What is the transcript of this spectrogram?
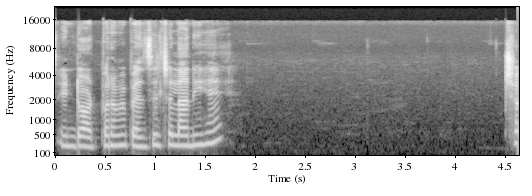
इन डॉट पर हमें पेंसिल चलानी है। छ।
